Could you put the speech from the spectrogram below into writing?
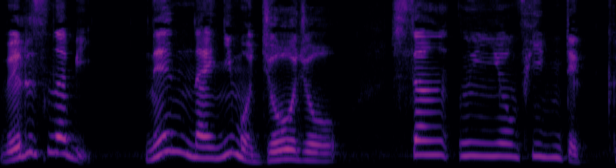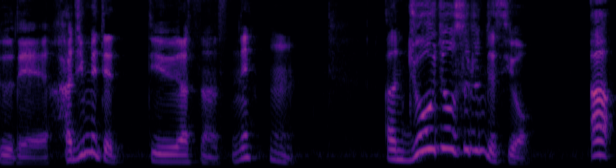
ウェルスナビ年内にも上場資産運用フィンテックで初めてっていうやつなんですねうんあ上場するんですよあ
